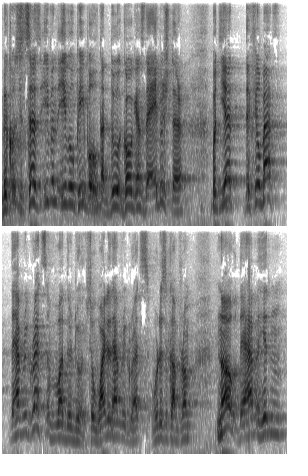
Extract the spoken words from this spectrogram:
Because it says even evil people that do go against the Eibushter, but yet they feel bad. They have regrets of what they're doing. So why do they have regrets? Where does it come from? No, they have a hidden,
